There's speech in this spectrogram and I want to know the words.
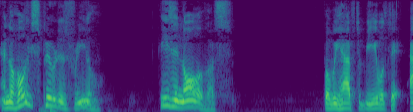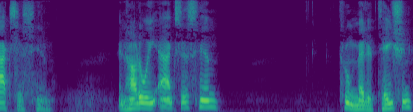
And the Holy Spirit is real. He's in all of us. But we have to be able to access Him. And how do we access Him? Through meditation,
